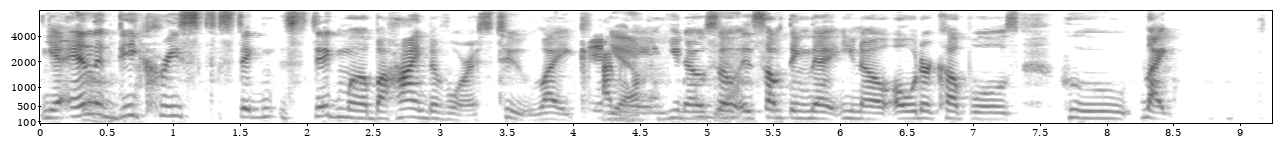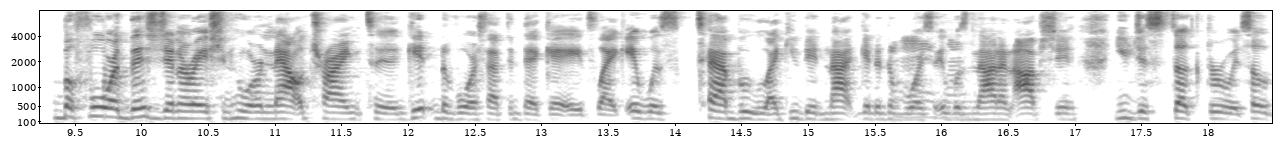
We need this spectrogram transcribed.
Yeah, and the decreased stig- stigma behind divorce too. Like, I Yeah. mean, you know, so Yeah. it's something that you know older couples who like before this generation who are now trying to get divorced after decades like it was taboo like you did not get a divorce it was mm-hmm. not an option you just stuck through it so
